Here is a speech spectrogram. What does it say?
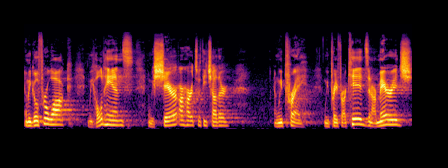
And we go for a walk, and we hold hands, and we share our hearts with each other, and we pray. We pray for our kids and our marriage,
